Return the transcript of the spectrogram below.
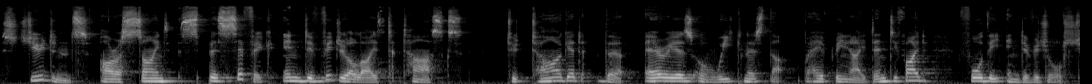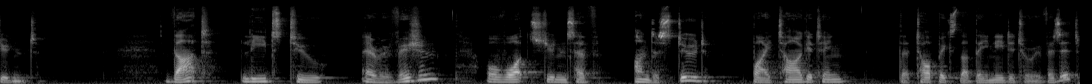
Students are assigned specific individualized tasks to target the areas of weakness that have been identified for the individual student. That leads to a revision of what students have understood by targeting the topics that they needed to revisit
